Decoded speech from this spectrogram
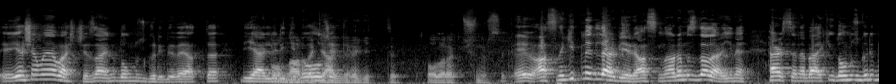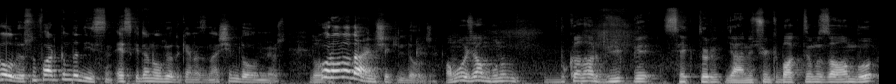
e, yaşamaya başlayacağız. Aynı domuz gribi veyahut da diğerleri Onlar gibi da olacak. geldi ve yani. gitti olarak düşünürsek. Evet, aslında gitmediler bir yere. Aslında aramızdalar. Yine her sene belki domuz gribi oluyorsun. Farkında değilsin. Eskiden oluyorduk en azından. Şimdi olmuyoruz. Doğru. Korona da aynı şekilde olacak. Ama hocam bunun bu kadar büyük bir sektörün yani çünkü baktığımız zaman bu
